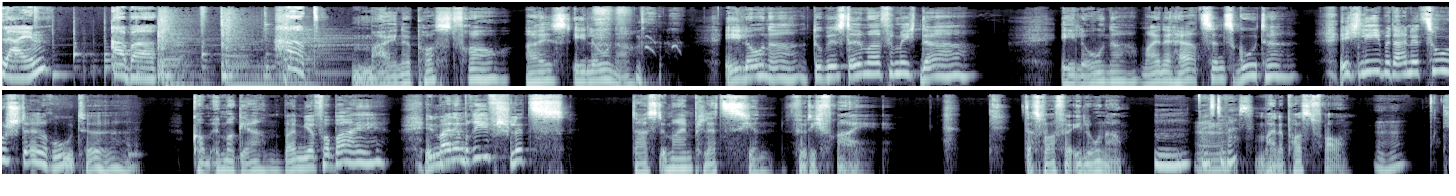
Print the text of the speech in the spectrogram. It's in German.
Klein, aber hart. Meine Postfrau heißt Ilona. Ilona, du bist immer für mich da. Ilona, meine Herzensgute, ich liebe deine Zustellroute. Komm immer gern bei mir vorbei. In meinem Briefschlitz, da ist immer ein Plätzchen für dich frei. Das war für Ilona, Hm, weißt du was? meine Postfrau. Bin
